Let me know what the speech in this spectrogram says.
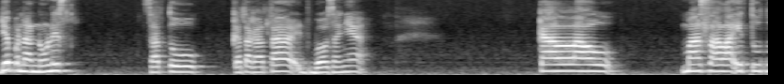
Dia pernah nulis satu kata-kata bahwasanya kalau masalah itu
